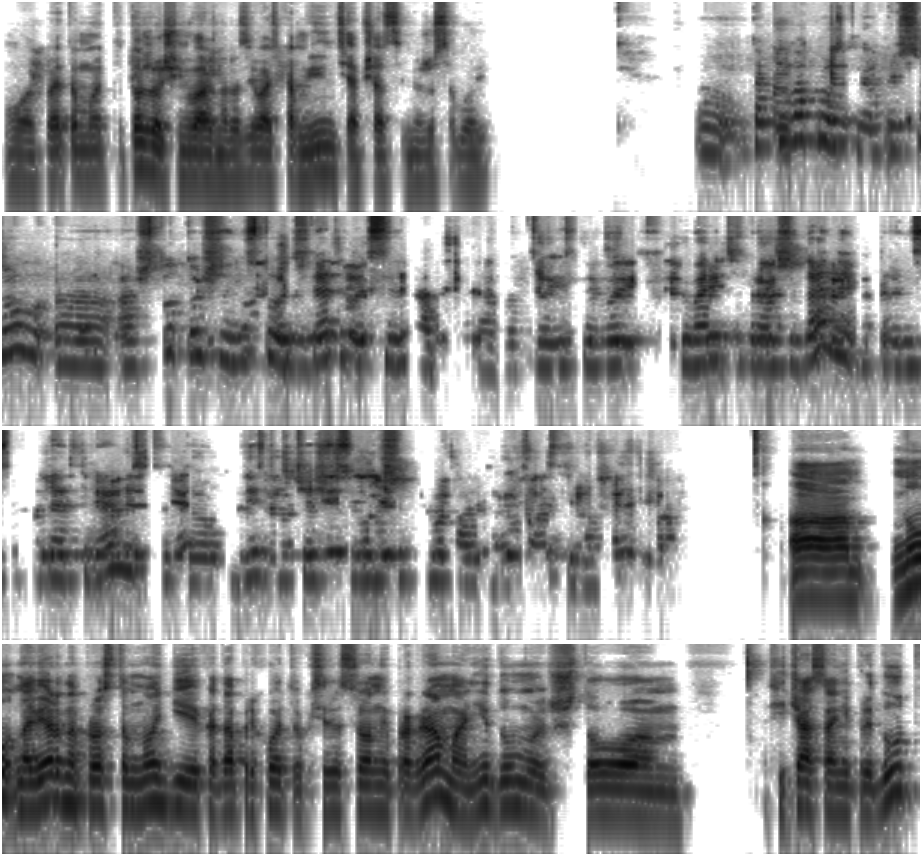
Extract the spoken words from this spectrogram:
Вот, поэтому это тоже очень важно, развивать комьюнити, общаться между собой. Такой вопрос к нам пришел. А, а что точно не стоит ждать от акселерации? Вот если вы говорите про ожидания, которые не совпадают с реальностью, то здесь чаще всего ошибки Спасибо. А, ну, наверное, просто многие, когда приходят в акселерационные программы, они думают, что сейчас они придут,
